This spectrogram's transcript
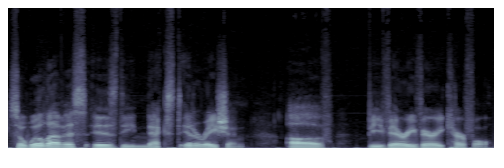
So Will Levis is the next iteration of be very very careful,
